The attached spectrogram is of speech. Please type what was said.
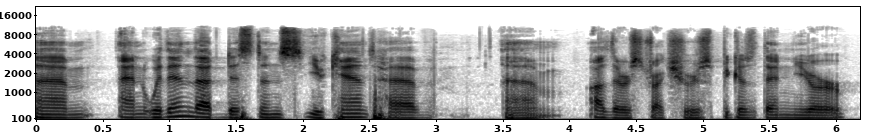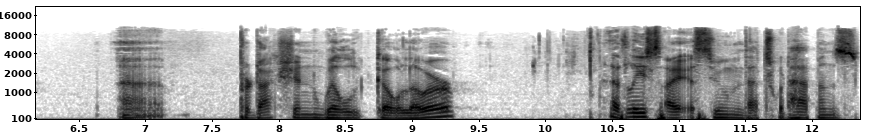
Um, and within that distance, you can't have um, other structures because then your uh, production will go lower. At least I assume that's what happens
